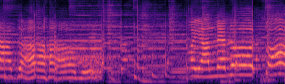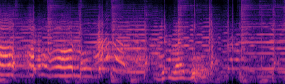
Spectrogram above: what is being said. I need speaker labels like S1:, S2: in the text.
S1: চোখে যাব দয়ালের লাগো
